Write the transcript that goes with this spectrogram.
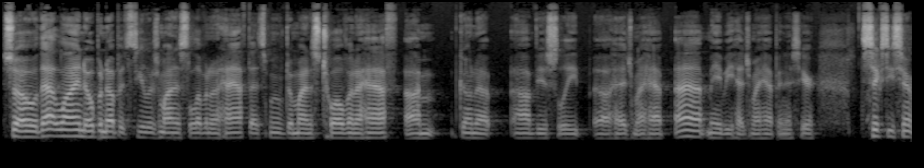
So that line opened up at Steelers minus 11 and a half. That's moved to minus 12 and a half. I'm going to obviously uh, hedge my hap- uh, maybe hedge my happiness here. 60,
